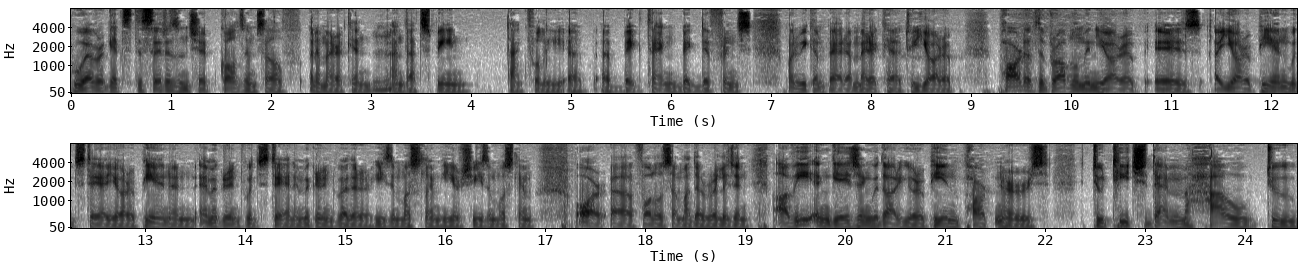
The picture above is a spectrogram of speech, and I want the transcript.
whoever gets the citizenship calls himself an American, Mhm. and that's been thankfully a, a big thing, big difference when we compare America to Europe. Part of the problem in Europe is a European would stay a European, an immigrant would stay an immigrant, whether he's a Muslim, he or she's a Muslim, or uh, follow some other religion. Are we engaging with our European partners to teach them how to,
